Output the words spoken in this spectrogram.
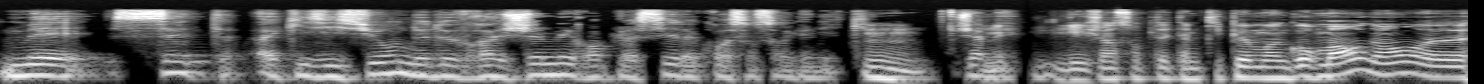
Mais cette acquisition ne devra jamais remplacer la croissance organique. Mmh. Jamais. Les gens sont peut-être un petit peu moins gourmands, non? Heu,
